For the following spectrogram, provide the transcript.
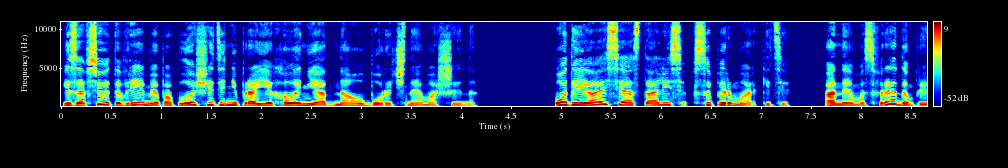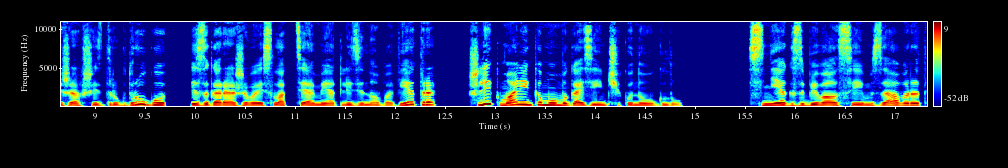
и за все это время по площади не проехала ни одна уборочная машина. Ода и Айси остались в супермаркете, а Немо с Фредом, прижавшись друг к другу и загораживаясь локтями от ледяного ветра, шли к маленькому магазинчику на углу. Снег забивался им за ворот,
